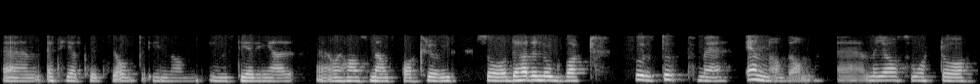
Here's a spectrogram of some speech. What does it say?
eh, ett heltidsjobb inom investeringar eh, och jag har en finansbakgrund. Så det hade nog varit fullt upp med en av dem. Eh, men jag har svårt att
